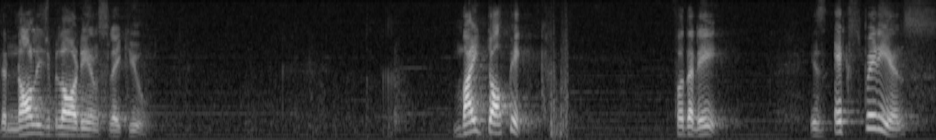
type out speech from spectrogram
the knowledgeable audience like you. My topic for the day is experience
